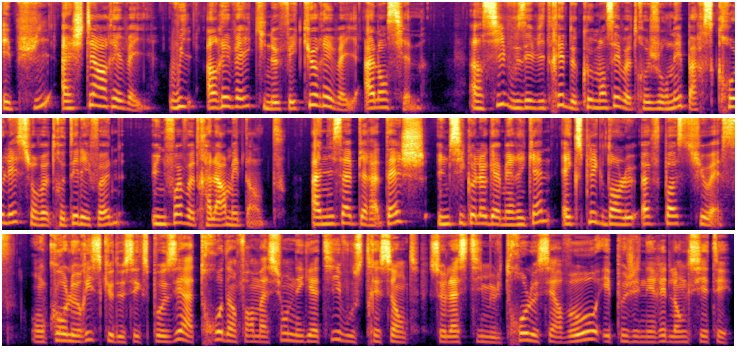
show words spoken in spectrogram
Et puis, achetez un réveil. Oui, un réveil qui ne fait que réveil, à l'ancienne. Ainsi, vous éviterez de commencer votre journée par scroller sur votre téléphone une fois votre alarme éteinte. Anissa Piratesh, une psychologue américaine, explique dans le HuffPost US. On court le risque de s'exposer à trop d'informations négatives ou stressantes. Cela stimule trop le cerveau et peut générer de l'anxiété.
